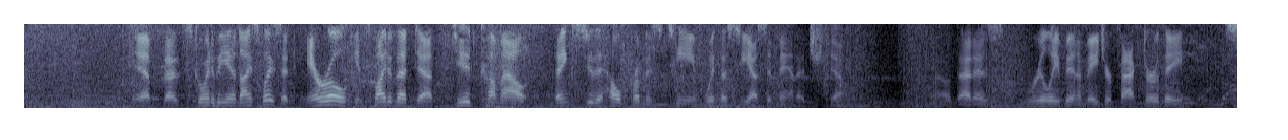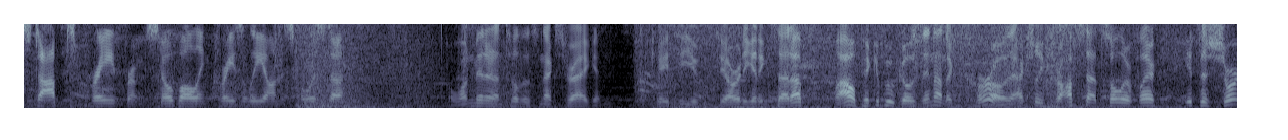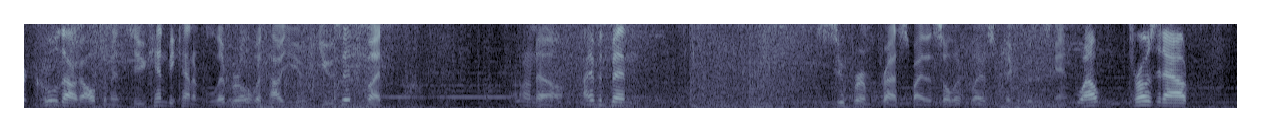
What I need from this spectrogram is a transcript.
Yep, that's going to be a nice place. And Arrow, in spite of that death, did come out thanks to the help from his team with a CS advantage. Yeah. Uh, that has really been a major factor. They stopped PraY from snowballing crazily on this Kalista. One minute until this next dragon. KT, you can see already getting set up. Wow, Piccaboo goes in on a Kuro. It actually drops that Solar Flare. It's a short cooldown ultimate, so you can be kind of liberal with how you use it, but I don't know. I haven't been super impressed by the Solar Flares from Piccaboo this game. Well, throws it out.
